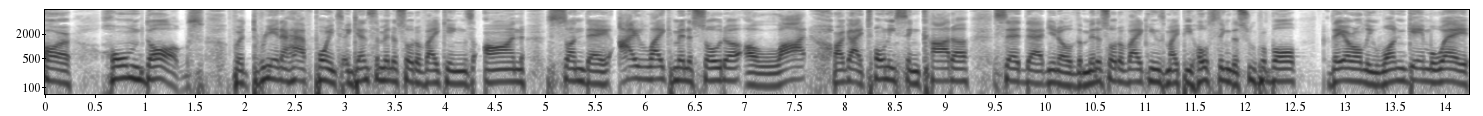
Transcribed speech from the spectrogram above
are home dogs for three and a half points against the Minnesota Vikings on Sunday. I like Minnesota a lot. Our guy Tony Sincata said that, you know, the Minnesota Vikings might be hosting the Super Bowl. They are only one game away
